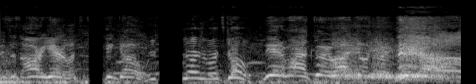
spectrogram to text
This is our year. Let's go. Let's go. Needham on three. One, two, three. Needham.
